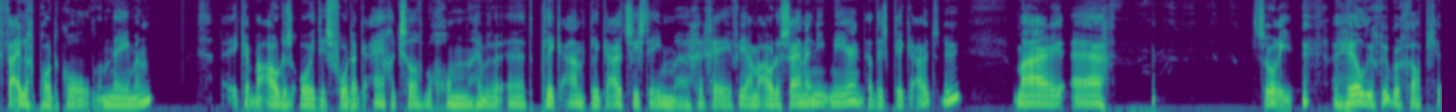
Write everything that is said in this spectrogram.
veilig protocol nemen. Ik heb mijn ouders ooit eens, voordat ik eigenlijk zelf begon, hebben we het klik-aan, klik-uit systeem eh, gegeven. Ja, mijn ouders zijn er niet meer. Dat is klik-uit nu. Maar, eh, sorry, een heel luguber grapje.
